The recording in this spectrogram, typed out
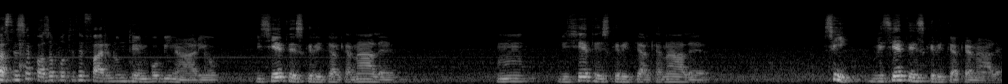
La stessa cosa potete fare in un tempo binario. Vi siete iscritti al canale? Mm? Vi siete iscritti al canale? Sì, vi siete iscritti al canale,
